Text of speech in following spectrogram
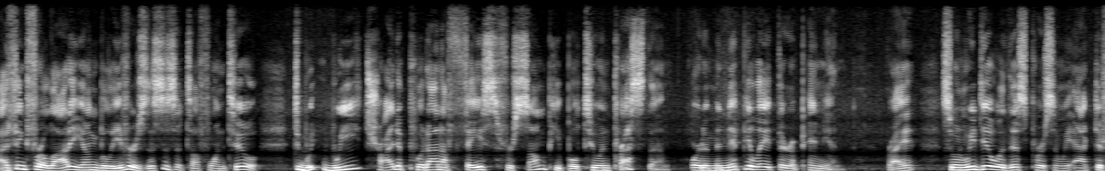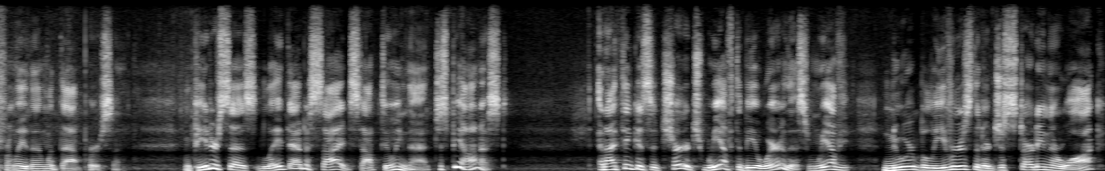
I think for a lot of young believers, this is a tough one too. We, try to put on a face for some people to impress them or to manipulate their opinion, right? So when we deal with this person, we act differently than with that person. And Peter says, lay that aside. Stop doing that. Just be honest. And I think as a church, we have to be aware of this. When we have newer believers that are just starting their walk,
